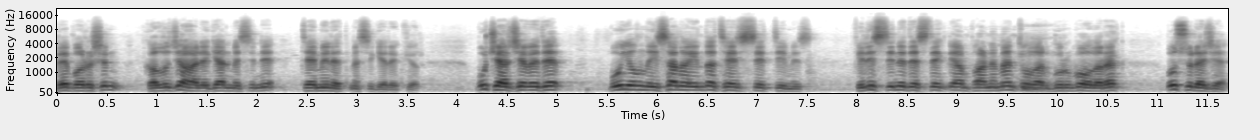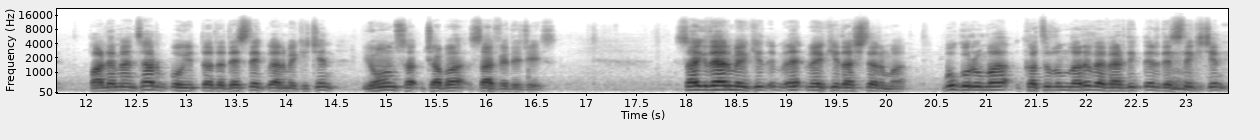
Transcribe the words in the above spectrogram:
ve barışın kalıcı hale gelmesini temin etmesi gerekiyor. Bu çerçevede bu yıl Nisan ayında tesis ettiğimiz Filistin'i destekleyen parlamentolar grubu olarak bu sürece parlamenter boyutta da destek vermek için yoğun çaba sarf edeceğiz. Saygıdeğer mevki, me- mevkidaşlarıma, bu gruba katılımları ve verdikleri destek için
